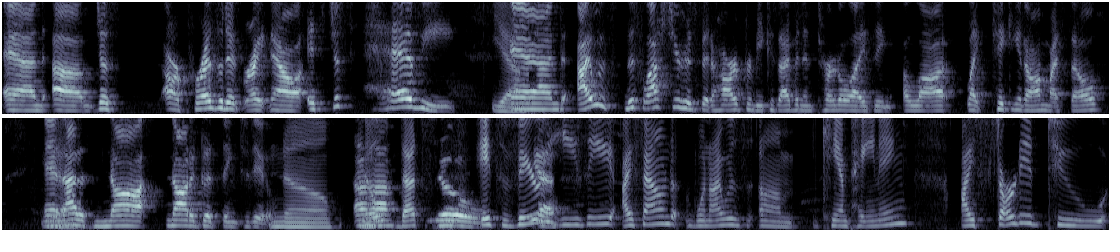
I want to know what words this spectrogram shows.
and um, just our president right now. It's just heavy. Yeah. And I was this last year has been hard for me because I've been internalizing a lot, like taking it on myself. And Yeah. that is not not a good thing to do. no. Uh-huh. No. That's No. It's very Yes. easy. I found when I was um, campaigning, I started to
